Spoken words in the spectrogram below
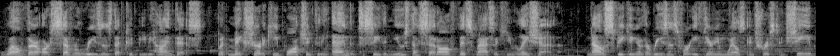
Well, there are several reasons that could be behind this, but make sure to keep watching to the end to see the news that set off this mass accumulation. Now speaking of the reasons for Ethereum whales' interest in SHIB,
